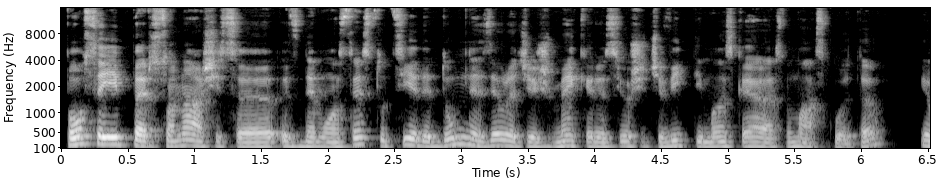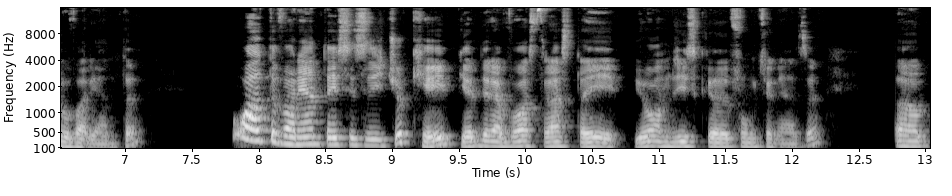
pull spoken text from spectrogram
poți să iei personal și să îți demonstrezi tu ție de Dumnezeule ce șmecher eu și ce victimă că ea nu mă ascultă, e o variantă. O altă variantă este să zici, ok, pierderea voastră asta e, eu am zis că funcționează, uh,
